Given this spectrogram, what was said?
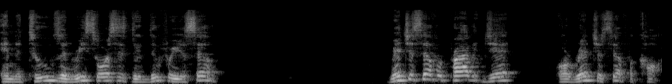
and the tools and resources to do for yourself. Rent yourself a private jet or rent yourself a car.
